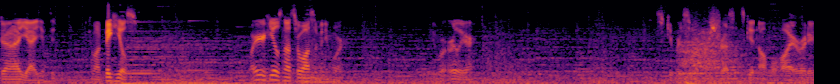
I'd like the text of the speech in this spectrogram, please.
Yeah, you have to. Come on, big heals. Why are your heals not so awesome anymore? They were earlier. Let's get rid of some of our stress. It's getting awful high already.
